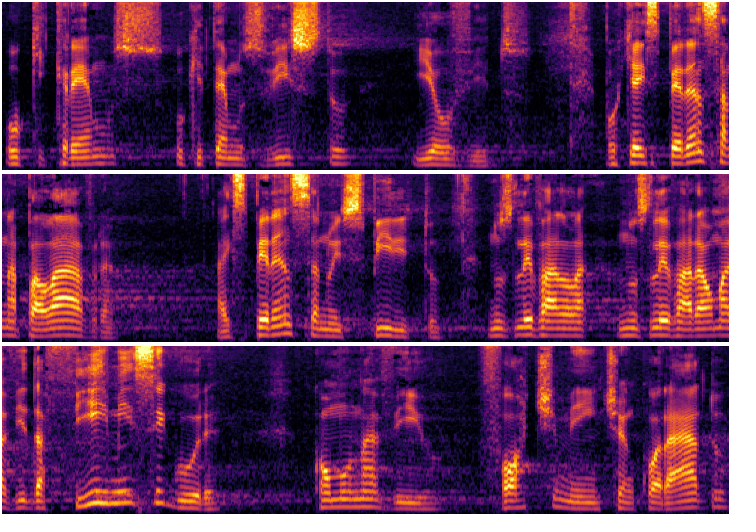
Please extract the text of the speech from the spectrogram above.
o que cremos, o que temos visto e ouvido. Porque a esperança na palavra, a esperança no Espírito, nos levará, nos levará a uma vida firme e segura, como um navio fortemente ancorado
